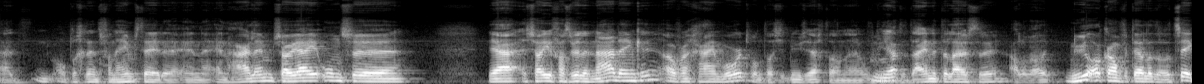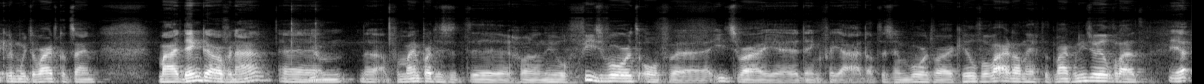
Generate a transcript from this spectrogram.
uit, op de grens van Heemstede en, en Haarlem. Zou jij ons, ja, zou je vast willen nadenken over een geheim woord? Want als je het nu zegt, dan hoef je niet ja. tot het einde te luisteren. Alhoewel ik nu al kan vertellen dat het zeker de moeite waard gaat zijn. Maar denk daarover na. Um, nou, voor mijn part is het uh, gewoon een heel vies woord of uh, iets waar je denkt van ja, dat is een woord waar ik heel veel waarde aan hecht. Het maakt me niet zo heel veel uit. Ja.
